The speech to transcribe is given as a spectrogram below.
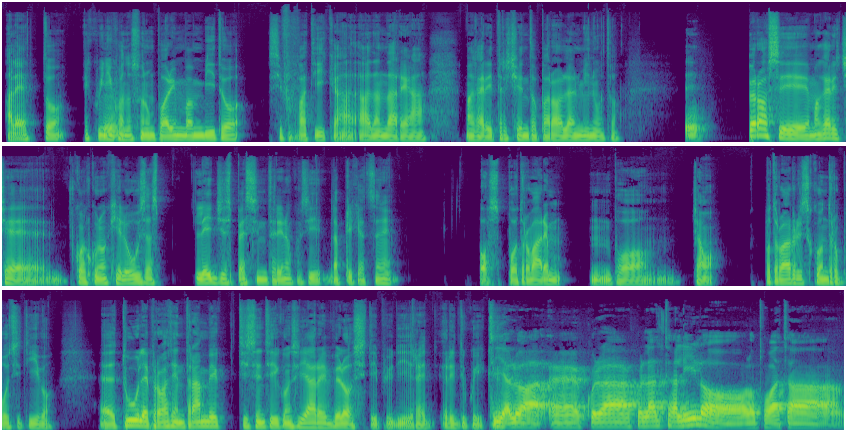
a letto e quindi mm. quando sono un po' rimbambito si fa fatica ad andare a magari 300 parole al minuto. Sì. Però se magari c'è qualcuno che lo usa, legge spesso in treno così, l'applicazione può, può trovare un po', diciamo, può trovare un riscontro positivo. Eh, tu le hai provate entrambe, ti senti di consigliare Velocity più di Read, Read Quick? Sì, allora, eh, quella, quell'altra lì l'ho, l'ho, provata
